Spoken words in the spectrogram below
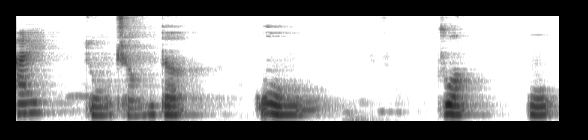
埃组成的雾状物，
